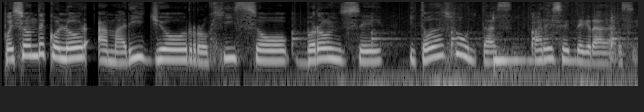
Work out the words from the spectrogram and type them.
pues son de color amarillo, rojizo, bronce y todas juntas parecen degradarse.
